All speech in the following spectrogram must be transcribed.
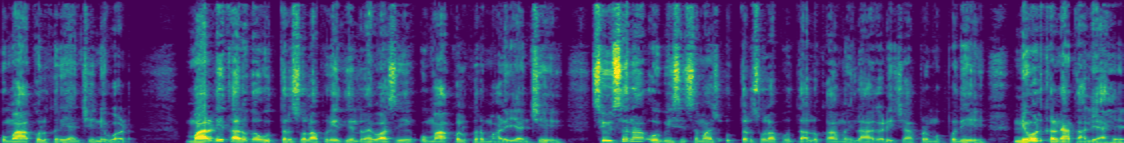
उमा अकोलकर यांची निवड. मार्डी तालुका उत्तर सोलापूर येथील रहिवासी उमा अकोलकर माळी यांची शिवसेना ओबीसी समाज उत्तर सोलापूर तालुका महिला आघाडीच्या प्रमुखपदी निवड करण्यात आली आहे.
